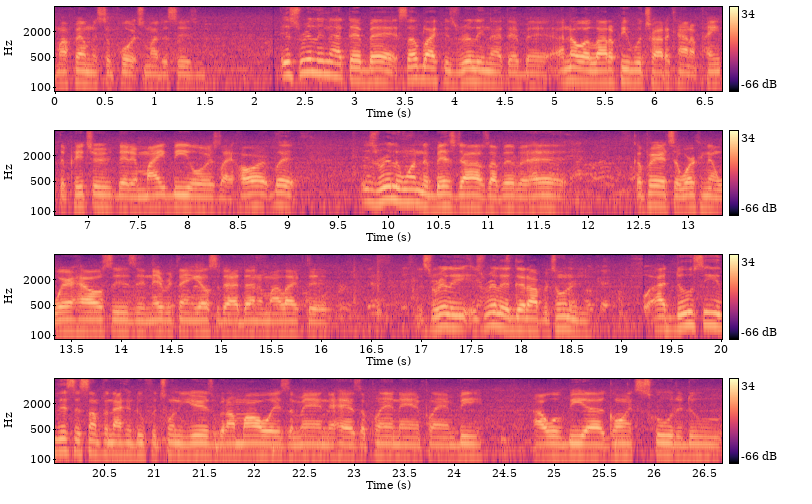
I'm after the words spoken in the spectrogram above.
my family supports my decision. It's really not that bad. Sub life is really not that bad. I know a lot of people try to kind of paint the picture that it might be or it's like hard, but it's really one of the best jobs I've ever had compared to working in warehouses and everything else that I've done in my life that it's really it's really a good opportunity. I do see this as something I can do for 20 years, but I'm always a man that has a plan A and plan B. I will be uh, going to school to do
